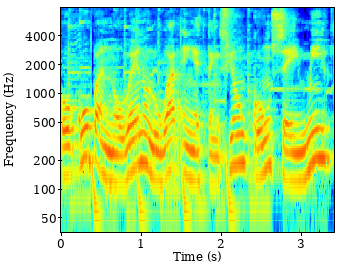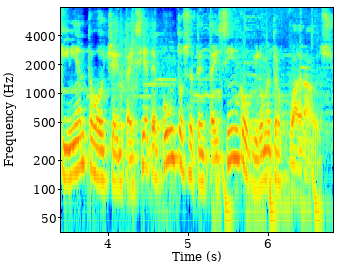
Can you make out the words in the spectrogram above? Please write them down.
ocupa el noveno lugar en extensión con 6.587.75 kilómetros cuadrados.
